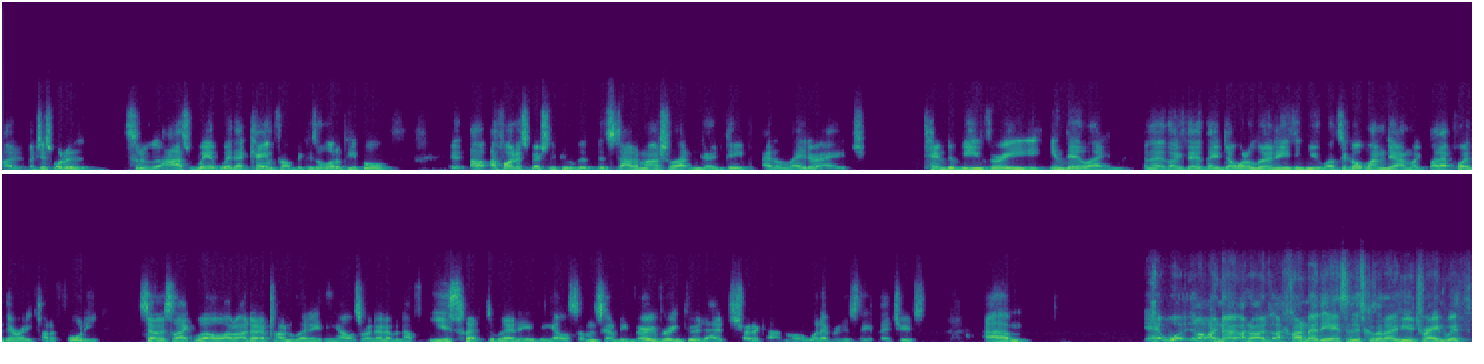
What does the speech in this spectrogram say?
I, I, just want to sort of ask where, where that came from because a lot of people, I, I find especially people that, that start a martial art and go deep at a later age, tend to be very in their lane and they, like they, they don't want to learn anything new. Once they got one down, like by that point they're already kind of forty so it's like, well, I don't have time to learn anything else, or I don't have enough years left to learn anything else. So I'm just going to be very, very good at Shotokan or whatever it is that they choose. Um, yeah, what I know, and I, I kind of know the answer to this because I know who you trained with.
